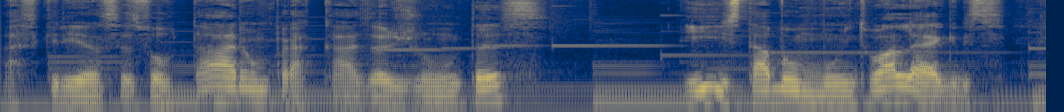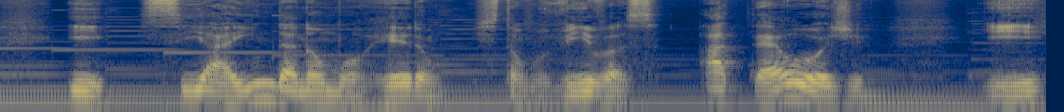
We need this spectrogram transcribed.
As crianças voltaram para casa juntas e estavam muito alegres. E, se ainda não morreram, estão vivas até hoje. E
